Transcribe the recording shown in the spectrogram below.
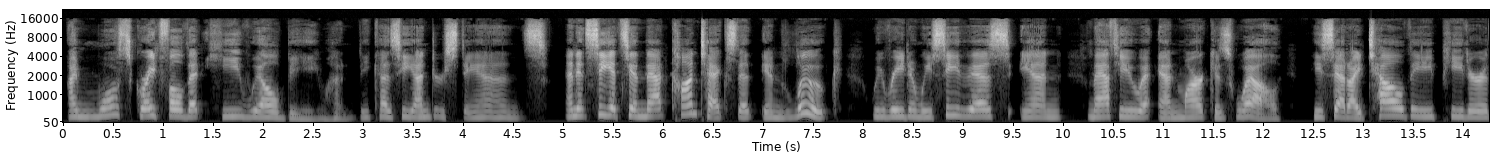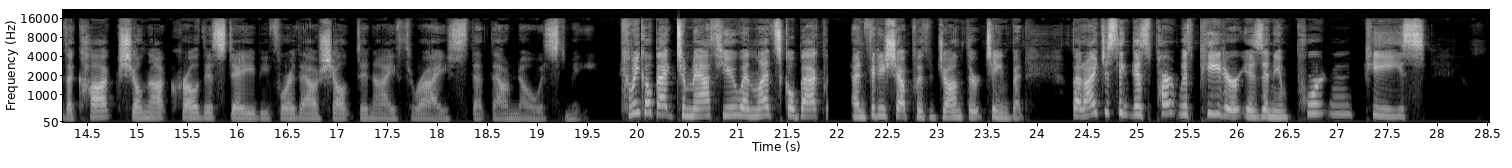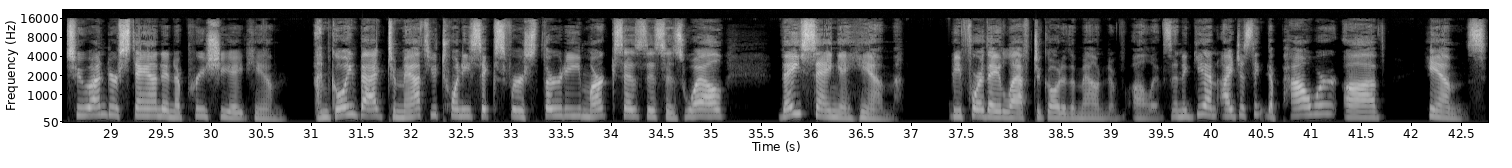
I'm most grateful that he will be one because he understands. And it, see, it's in that context that in Luke, we read and we see this in Matthew and Mark as well. He said, I tell thee, Peter, the cock shall not crow this day before thou shalt deny thrice that thou knowest me. Can we go back to Matthew and let's go back and finish up with John 13? But, but I just think this part with Peter is an important piece to understand and appreciate him. I'm going back to Matthew 26, verse 30. Mark says this as well. They sang a hymn before they left to go to the Mount of Olives. And again, I just think the power of hymns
